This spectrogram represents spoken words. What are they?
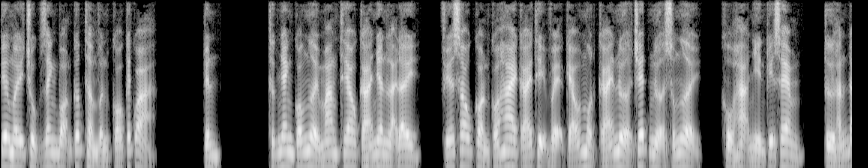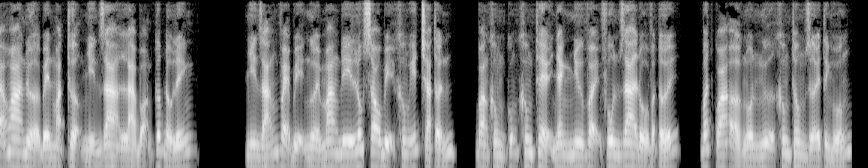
kia mấy chục danh bọn cướp thẩm vấn có kết quả. Tuyên. Thực nhanh có người mang theo cá nhân lại đây, phía sau còn có hai cái thị vệ kéo một cái nửa chết nửa sống người, khổ hạ nhìn kỹ xem, từ hắn đã hoa nửa bên mặt thượng nhìn ra là bọn cướp đầu lĩnh. Nhìn dáng vẻ bị người mang đi lúc sau bị không ít tra tấn, bằng không cũng không thể nhanh như vậy phun ra đồ vật tới, bất quá ở ngôn ngữ không thông dưới tình huống,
